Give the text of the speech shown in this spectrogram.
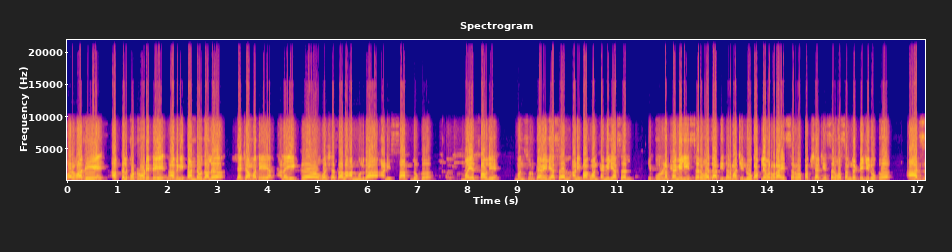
परवा जे अक्कलकोट रोड येथे अग्नी तांडव झालं त्याच्यामध्ये एक वर्षाचा लहान मुलगा आणि सात लोक मयत पावले. मनसूर फॅमिली असल आणि बागवान फॅमिली असल ही पूर्ण फॅमिली सर्व जाती धर्माचे लोक आपल्या बरोबर आहेत सर्व पक्षाचे सर्व संघटनेचे लोक आज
